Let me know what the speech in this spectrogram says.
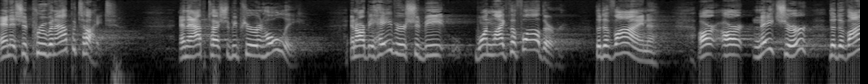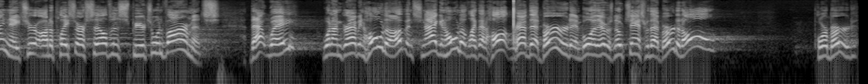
and it should prove an appetite. And the appetite should be pure and holy. And our behavior should be one like the Father, the divine. Our, our nature, the divine nature, ought to place ourselves in spiritual environments. That way, what I'm grabbing hold of and snagging hold of, like that hawk grabbed that bird, and boy, there was no chance for that bird at all. Poor bird.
